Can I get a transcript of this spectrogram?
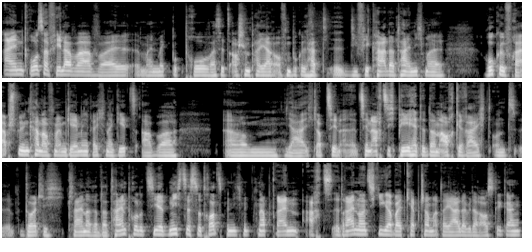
ein großer Fehler war, weil mein MacBook Pro, was jetzt auch schon ein paar Jahre auf dem Buckel hat, äh, die 4K-Datei nicht mal ruckelfrei abspielen kann. Auf meinem Gaming-Rechner geht's, aber ähm, ja, ich glaube 10, 1080p hätte dann auch gereicht und äh, deutlich kleinere Dateien produziert. Nichtsdestotrotz bin ich mit knapp 83, äh, 93 Gigabyte Capture-Material da wieder rausgegangen.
